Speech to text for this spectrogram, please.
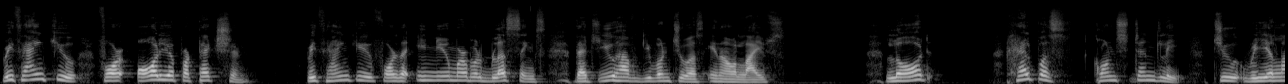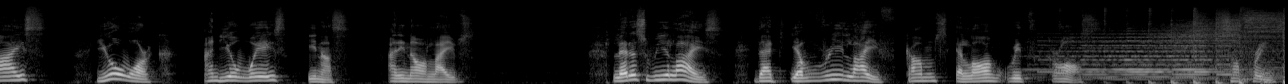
We thank you for all your protection. We thank you for the innumerable blessings that you have given to us in our lives. Lord, help us constantly to realize your work and your ways in us and in our lives. Let us realize that every life comes along with cross, sufferings.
